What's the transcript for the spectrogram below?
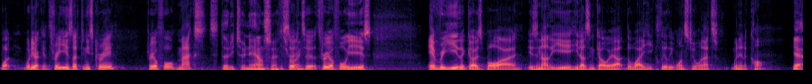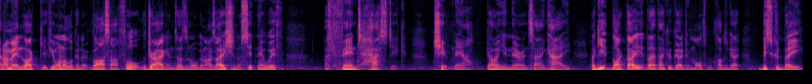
what? What do you reckon? Three years left in his career, three or four max. It's 32 now, so He's three. 32, three or four years. Every year that goes by is another year he doesn't go out the way he clearly wants to, and that's winning a comp. Yeah, and I mean, like, if you want to look at it glass half full, the Dragons as an organisation are sitting there with a fantastic chip now, going in there and saying, "Hey, like, you, like they, they they could go to multiple clubs and go, this could be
